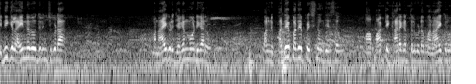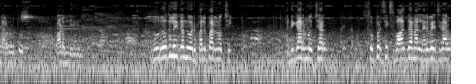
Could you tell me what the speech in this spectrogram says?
ఎన్నికలు అయిన రోజు నుంచి కూడా మా నాయకుడు జగన్మోహన్ రెడ్డి గారు వాళ్ళని పదే పదే ప్రశ్నలు చేశావు. మా పార్టీ కార్యకర్తలు కూడా మా నాయకులు కూడా అడుగుతూ రావడం జరిగింది. నూరు రోజులు అవుతుంది వారి పరిపాలన వచ్చి. అధికారంలో వచ్చారు. సూపర్ సిక్స్ వాగ్దానాలు నెరవేర్చినారు.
